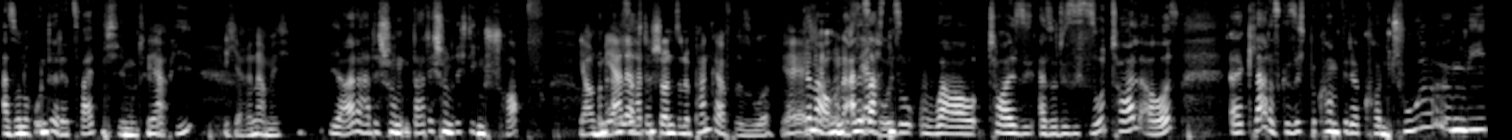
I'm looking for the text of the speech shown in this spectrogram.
Also noch unter der zweiten Chemotherapie. Ich erinnere mich. Ja, da hatte ich schon, da hatte ich schon einen richtigen Schopf. Ja, und, alle Merle sagten- hatte schon so eine Punkerfrisur. Ja, ja, Genau, und alle sagten gut. so, wow, toll, also du siehst so toll aus. Äh, klar, das Gesicht bekommt wieder Kontur irgendwie,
